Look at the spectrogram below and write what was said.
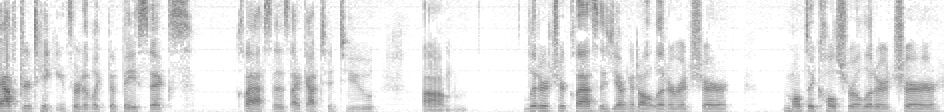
after taking sort of like the basics classes, I got to do um, literature classes, young adult literature, multicultural literature.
